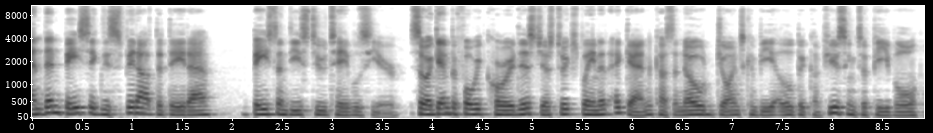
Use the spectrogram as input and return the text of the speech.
and then basically spit out the data based on these two tables here. So again, before we query this, just to explain it again, because I know joins can be a little bit confusing to people,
